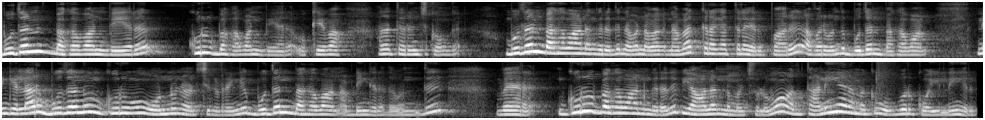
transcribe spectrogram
புதன் பகவான் வேறு குரு பகவான் வேறு ஓகேவா? அதை தெரிஞ்சுக்கோங்க. புதன் பகவானுங்கிறது நவ நவ நவக்கிரகத்தில் இருப்பார். அவர் வந்து புதன் பகவான். நீங்கள் எல்லாரும் புதனும் குருவும் ஒன்றும் நினச்சிக்கிடுறீங்க. புதன் பகவான் அப்படிங்கிறது வந்து வேற. குரு பகவான்ங்கிறது வியாழன் நம்ம சொல்லுவோம். அது தனியாக நமக்கு ஒவ்வொரு கோயில்லையும் இருக்கு.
